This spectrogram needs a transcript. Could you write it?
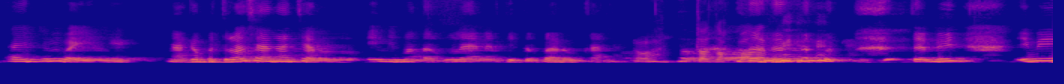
saya dulu Mbak Ingrid. Nah kebetulan saya ngajar ini mata kuliah energi terbarukan. Wah, cocok banget. Jadi ini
